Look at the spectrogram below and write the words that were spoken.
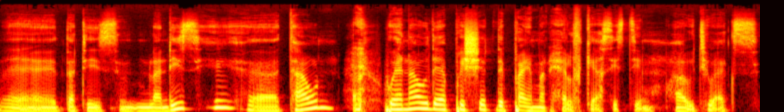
uh, that is Mlandizi town, where now they appreciate the primary healthcare system, how it works.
